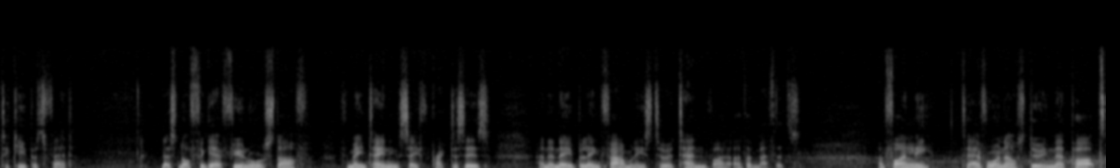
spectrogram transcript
to keep us fed. Let's not forget funeral staff for maintaining safe practices and enabling families to attend via other methods. And finally, to everyone else doing their part,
